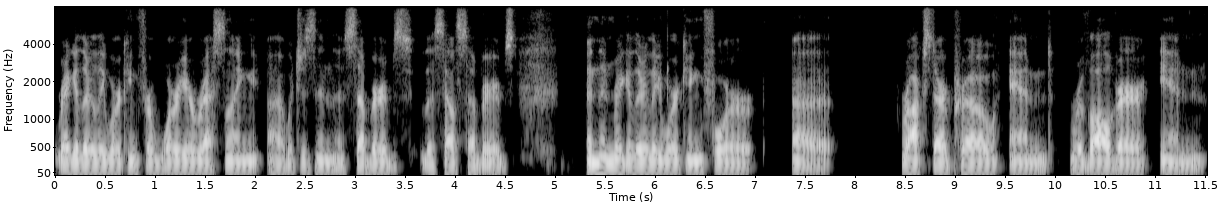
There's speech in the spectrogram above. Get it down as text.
regularly working for Warrior Wrestling, uh, which is in the suburbs, the south suburbs, and then regularly working for uh, Rockstar Pro and Revolver in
